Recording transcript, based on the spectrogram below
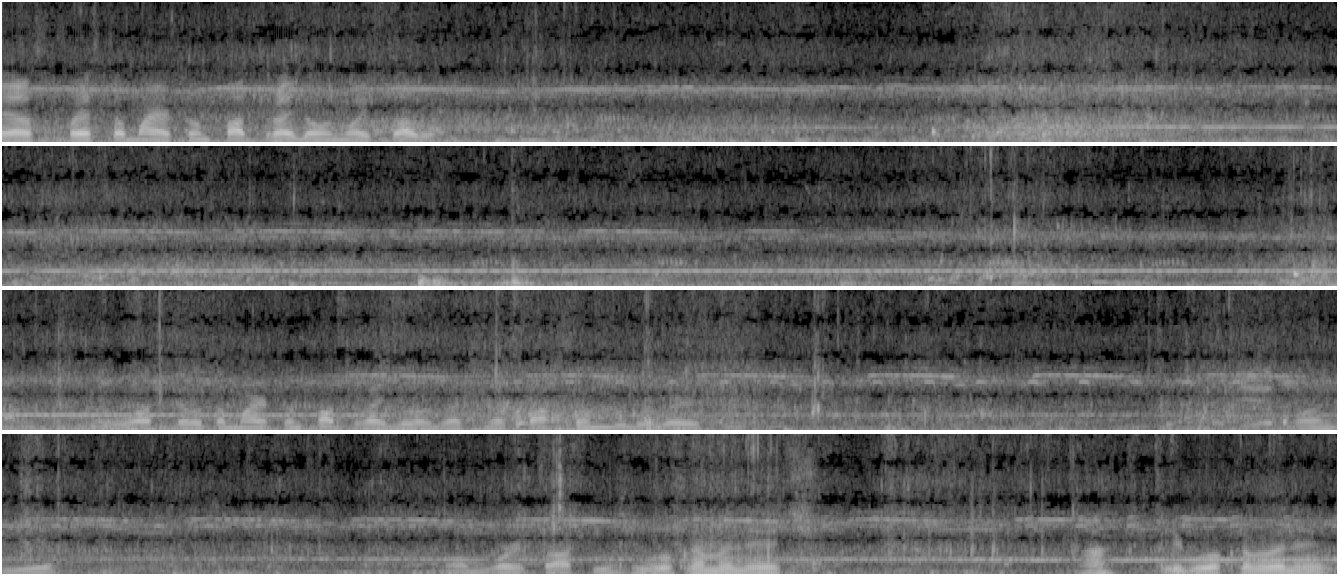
É, parece que tá marcando para trás de onde nós estávamos. Eu acho que ela tá marcando para trás, eu acho que nós passamos do lugar aqui. Bom dia. Vamos voltar aqui. Pegou a caminhonete. Hã? Pegou a caminhonete.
